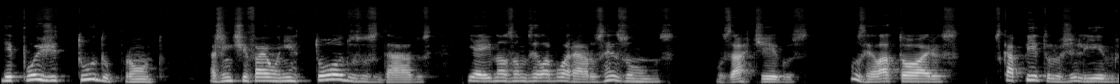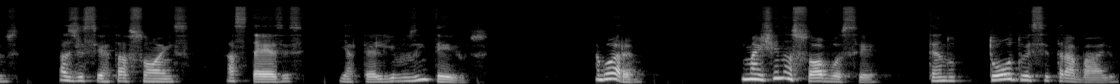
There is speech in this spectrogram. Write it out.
Depois de tudo pronto, a gente vai unir todos os dados e aí nós vamos elaborar os resumos, os artigos, os relatórios, os capítulos de livros, as dissertações, as teses e até livros inteiros. Agora, Imagina só você tendo todo esse trabalho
